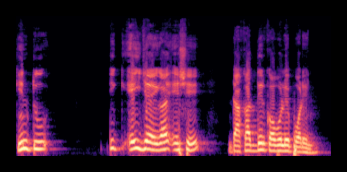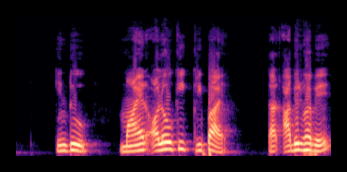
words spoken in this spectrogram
কিন্তু ঠিক এই জায়গায় এসে ডাকাতদের কবলে পড়েন। কিন্তু মায়ের অলৌকিক কৃপায় তার আবির্ভাবে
